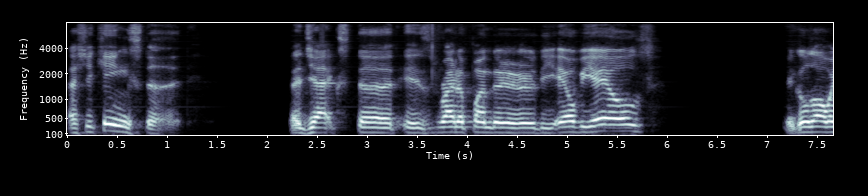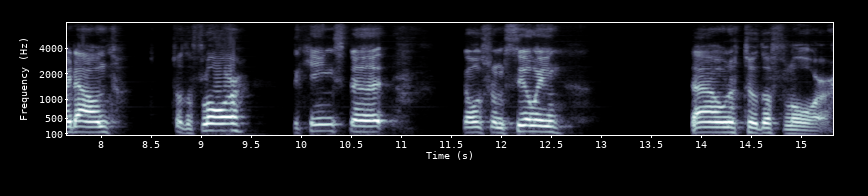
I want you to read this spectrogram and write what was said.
That's your king stud. That jack stud is right up under the LVLs. It goes all the way down to the floor. The king stud goes from ceiling down to the floor.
